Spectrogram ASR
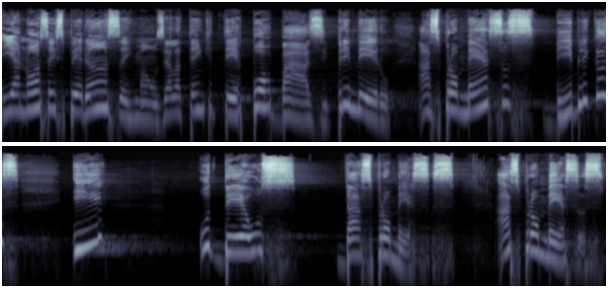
E a nossa esperança, irmãos, ela tem que ter por base, primeiro, as promessas bíblicas e o Deus das promessas. As promessas,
